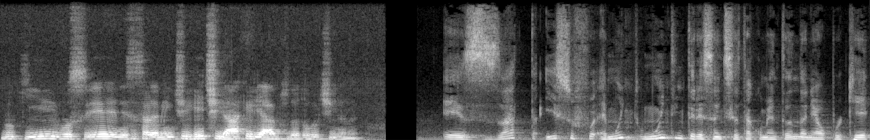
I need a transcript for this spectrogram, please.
do que você necessariamente retirar aquele hábito da tua rotina, né? Exata, isso foi, é muito, muito interessante você está comentando, Daniel, porque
